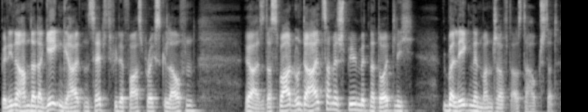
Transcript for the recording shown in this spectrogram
Berliner haben da dagegen gehalten, selbst viele Fastbreaks gelaufen. Ja, also das war ein unterhaltsames Spiel mit einer deutlich überlegenen Mannschaft aus der Hauptstadt.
